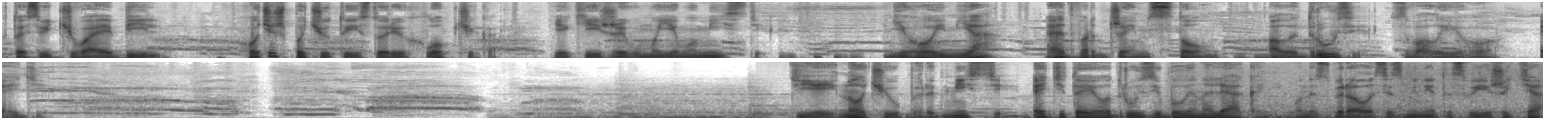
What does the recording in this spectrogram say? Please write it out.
хтось відчуває біль. Хочеш почути історію хлопчика, який жив у моєму місті? Його ім'я Едвард Джеймс Стоун, але друзі звали його Еді. Тієї ночі у передмісті Едді та його друзі були налякані. Вони збиралися змінити своє життя.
